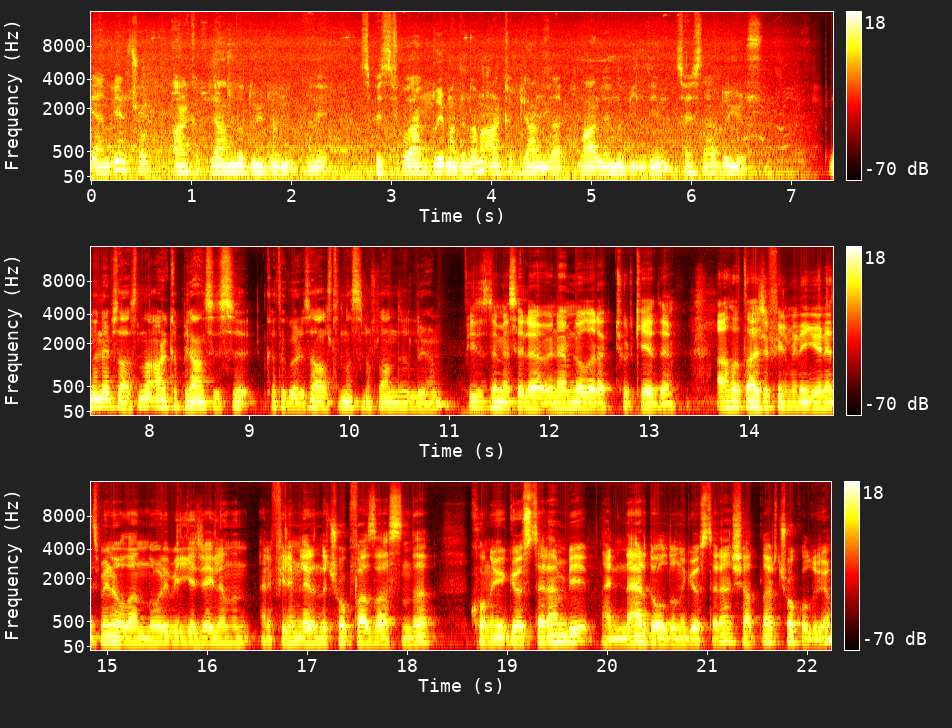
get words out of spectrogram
Yani birçok arka planda duyduğun hani spesifik olarak duymadığın ama arka planda varlığını bildiğin sesler duyuyorsun. Bunların hepsi aslında arka plan sesi kategorisi altında sınıflandırılıyor. Bizde mesela önemli olarak Türkiye'de Ahlat Ağacı filminin yönetmeni olan Nuri Bilge Ceylan'ın hani filmlerinde çok fazla aslında konuyu gösteren bir hani nerede olduğunu gösteren şatlar çok oluyor.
